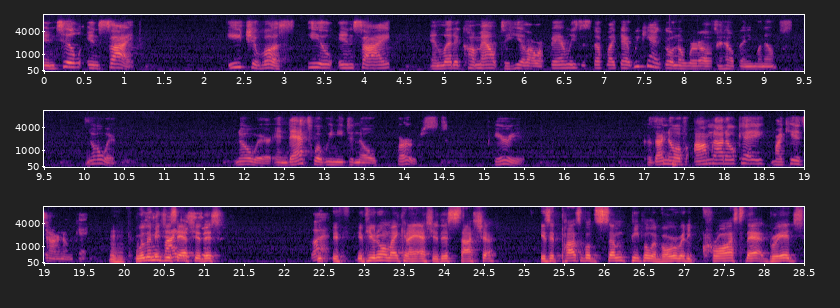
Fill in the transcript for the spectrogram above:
Until inside, each of us heal inside and let it come out to heal our families and stuff like that, we can't go nowhere else and help anyone else. Nowhere. Nowhere. And that's what we need to know first. Period. Because I know if I'm not okay, my kids aren't okay. Mm-hmm. Well, let me just ask you this. If, if you don't mind, can I ask you this, Sasha? Is it possible that some people have already crossed that bridge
